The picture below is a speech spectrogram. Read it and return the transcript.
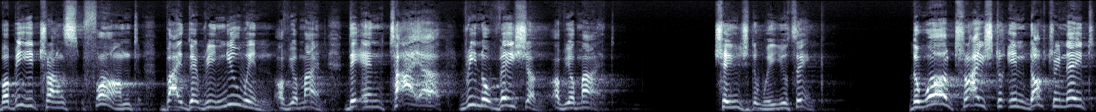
but be transformed by the renewing of your mind, the entire renovation of your mind. Change the way you think. The world tries to indoctrinate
